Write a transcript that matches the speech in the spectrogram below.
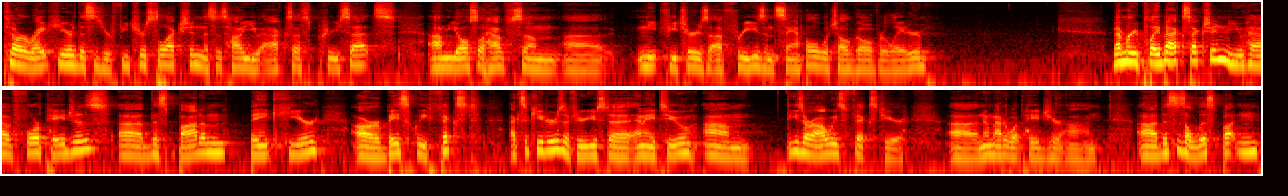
to our right here, this is your feature selection. This is how you access presets. Um, you also have some uh, neat features, uh, freeze and sample, which I'll go over later. Memory playback section, you have four pages. Uh, this bottom bank here are basically fixed executors if you're used to MA2. Um, these are always fixed here, uh, no matter what page you're on. Uh, this is a list button.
